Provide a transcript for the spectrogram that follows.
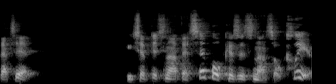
That's it. Except it's not that simple because it's not so clear.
